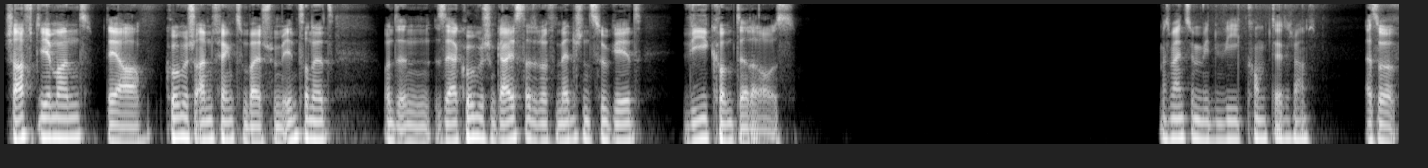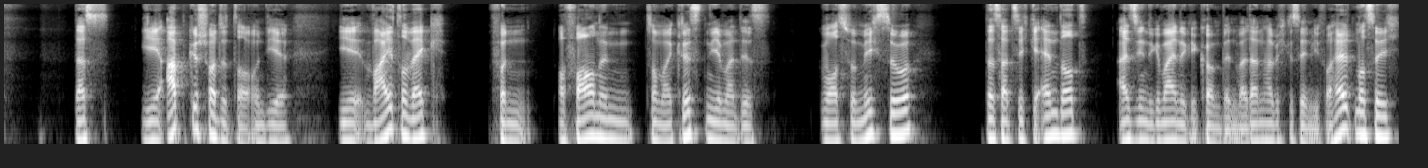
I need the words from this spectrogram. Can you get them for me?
schafft jemand, der komisch anfängt, zum Beispiel im Internet, und einen sehr komischen Geist hat und auf Menschen zugeht, wie kommt der da raus? Was meinst du mit, wie kommt der da raus? Also, dass je abgeschotteter und je, je weiter weg von erfahrenen sagen wir, Christen jemand ist, war es für mich so, das hat sich geändert, als ich in die Gemeinde gekommen bin, weil dann habe ich gesehen, wie verhält man sich,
